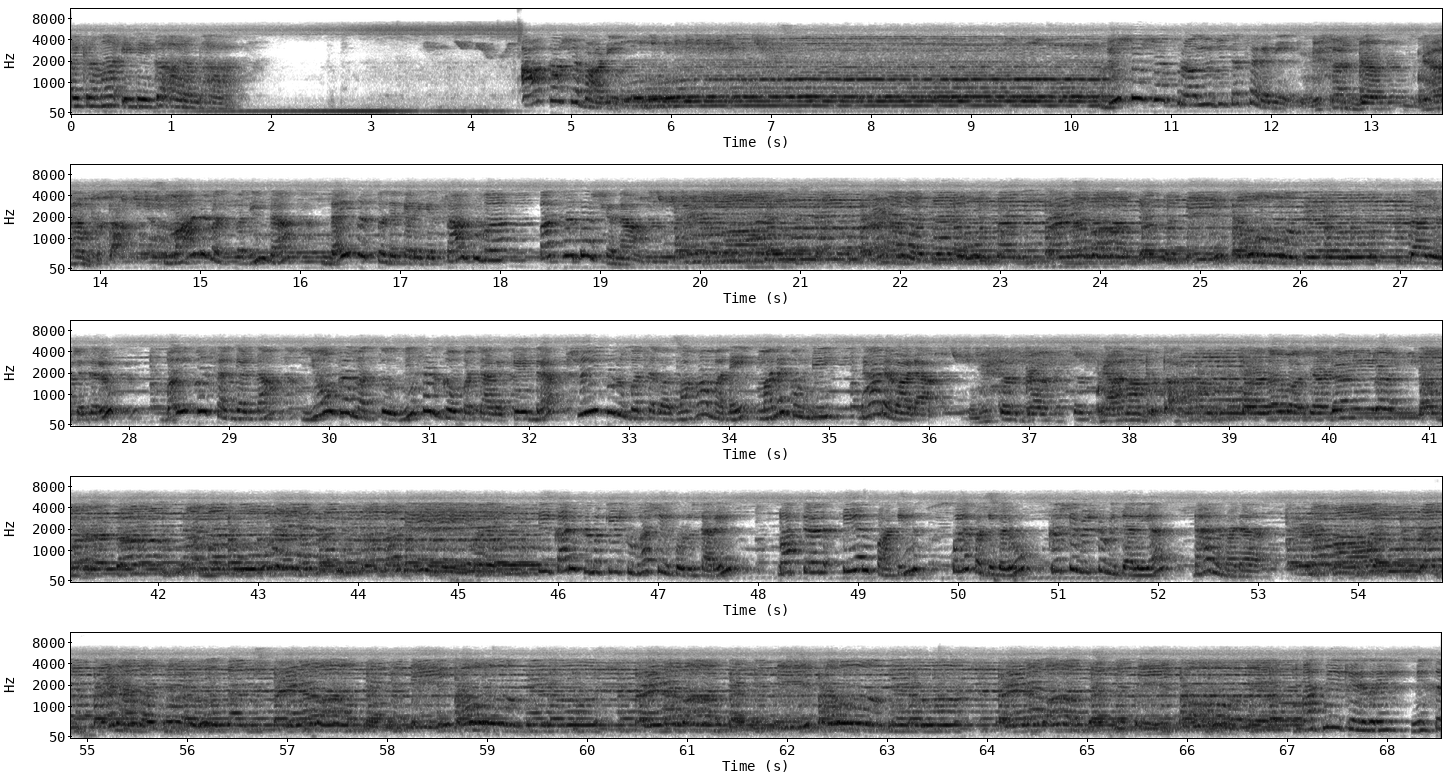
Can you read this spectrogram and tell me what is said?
ಕಾರ್ಯಕ್ರಮ ಇದೀಗ ಆರಂಭ. ಆಕಾಶವಾಣಿ. ವಿಶೇಷ ಪ್ರಾಯೋಜಿತ ಸರಣಿ. ನಿಸರ್ಗ ಜ್ಞಾನಮೃತ. ಮಾನವತ್ವದಿಂದ ದೈವತ್ವದ ಕಡೆಗೆ ಸಾಗುವ ಪಥದರ್ಶನ. ಪ್ರಾಯೋಜಕರು ಮತ್ತು ನಿಸರ್ಗೋಪಚಾರ ಕೇಂದ್ರ ಶ್ರೀ ಗುರುಬಸವ ಮಹಾಮನೆ ಮನಗುಂಡಿ ಧಾರವಾಡ. ನಿಸರ್ಗ ಜ್ಞಾನಾಮೃತ. ಈ ಕಾರ್ಯಕ್ರಮಕ್ಕೆ ಶುಭಾಶಯ ಕೋರುತ್ತಾರೆ ಡಾಕ್ಟರ್ ಪಿಎಲ್ ಪಾಟೀಲ್ ಕುಲಪತಿಗಳು ಕೃಷಿ ವಿಶ್ವವಿದ್ಯಾಲಯ ಧಾರವಾಡ.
